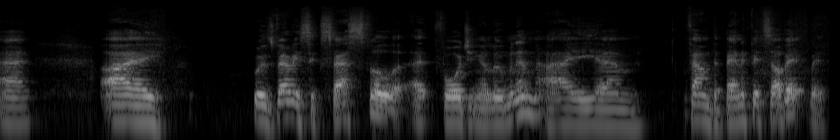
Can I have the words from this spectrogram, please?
And I was very successful at forging aluminum. I um, found the benefits of it with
